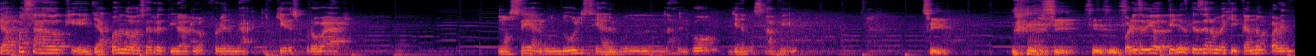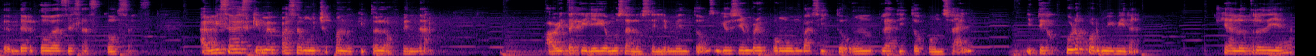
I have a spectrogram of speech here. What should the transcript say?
¿te ha pasado que ya cuando vas a retirar la ofrenda y quieres probar, no sé, algún dulce, algún algo, ya no saben? Sí, sí, sí, sí. Por eso digo, tienes que ser mexicano para entender todas esas cosas. A mí, ¿sabes qué me pasa mucho cuando quito la ofrenda? Ahorita que lleguemos a los elementos, yo siempre pongo un vasito, un platito con sal y te juro por mi vida que al otro día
